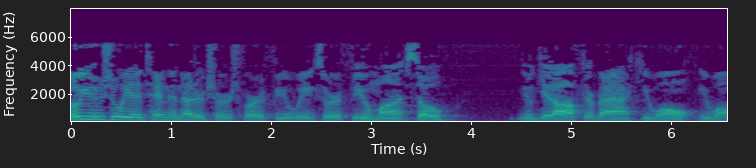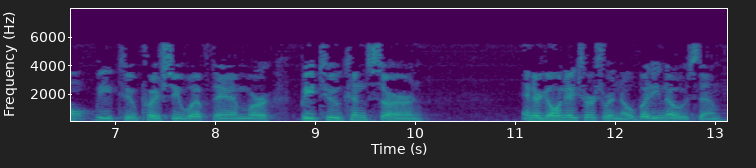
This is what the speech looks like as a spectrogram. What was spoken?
They'll usually attend another church for a few weeks or a few months, so you'll get off their back. You won't you won't be too pushy with them or be too concerned. And they're going to a church where nobody knows them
